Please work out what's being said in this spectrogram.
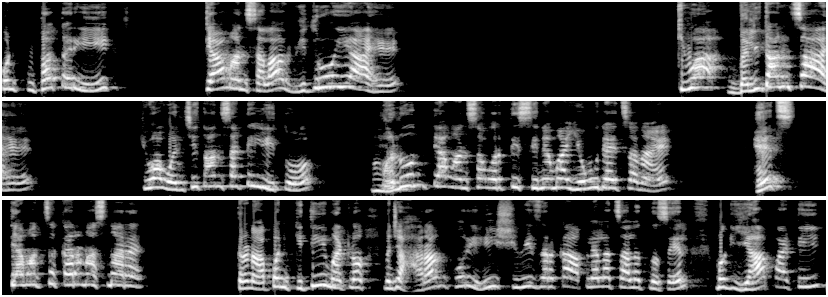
पण कुठंतरी त्या माणसाला विद्रोही आहे किंवा दलितांचा आहे किंवा वंचितांसाठी लिहितो म्हणून त्या माणसावरती सिनेमा येऊ द्यायचा नाही. हेच त्यामागचं कारण असणार आहे. कारण आपण कितीही म्हटलं म्हणजे हरामखोरी ही शिवी जर का आपल्याला चालत नसेल मग ह्या पाठी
